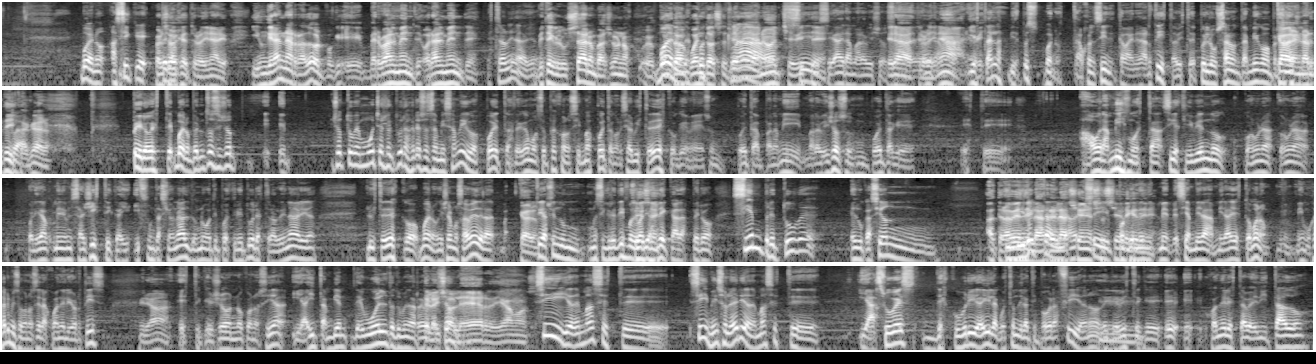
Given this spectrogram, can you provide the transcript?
Bueno, así que... Personaje extraordinario. Y un gran narrador, porque eh, verbalmente, oralmente. Extraordinario. Viste que lo usaron para hacer unos eh, cuentos de medianoche, ¿viste? Sí, sí, ah, era maravilloso. Era, extraordinario. y, está en las, y después, bueno, trabajó en cine, estaba en el artista, ¿viste? Después lo usaron también como personaje. Claro, en el artista, claro. Pero, este, bueno, pero entonces yo... Eh, yo tuve muchas lecturas gracias a mis amigos, poetas, digamos, después conocí más poetas, conocí a Luis Tedesco, que es un poeta para mí maravilloso, es un poeta que este, ahora mismo está, sigue escribiendo con una, con una cualidad medio ensayística y, fundacional de un nuevo tipo de escritura extraordinaria. Luis Tedesco, bueno, Guillermo Saavedra, estoy haciendo un, secretismo de varias décadas, pero siempre tuve educación a través de las relaciones sí, sociales porque me, me, decían, mira, mira esto. Bueno, mi, mujer me hizo conocer a Juan Eli Ortiz, Este, que yo no conocía, y ahí también de vuelta tuve una revelación. Te lo hizo leer, digamos. Sí, y además, este, sí, me hizo leer y además, este, y a su vez descubrí ahí la cuestión de la tipografía, ¿no? de que viste mm. que eh, eh, Juan L estaba editado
